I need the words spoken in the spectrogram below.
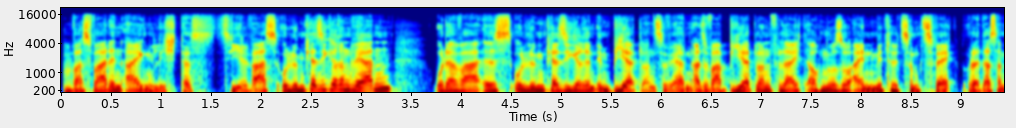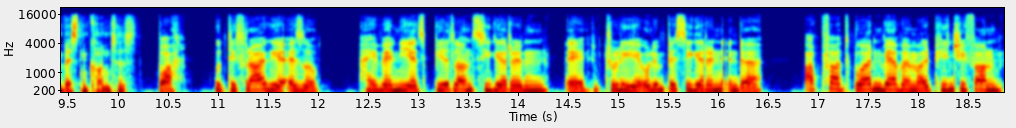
was war denn eigentlich das Ziel? War es Olympiasiegerin werden oder war es Olympiasiegerin im Biathlon zu werden? Also war Biathlon vielleicht auch nur so ein Mittel zum Zweck oder das am besten konntest? Boah, gute Frage. Also, hey, wenn ich jetzt Biathlon-Siegerin, äh, Entschuldige, Olympiasiegerin in der Abfahrt geworden wäre beim Alpinskifahren,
